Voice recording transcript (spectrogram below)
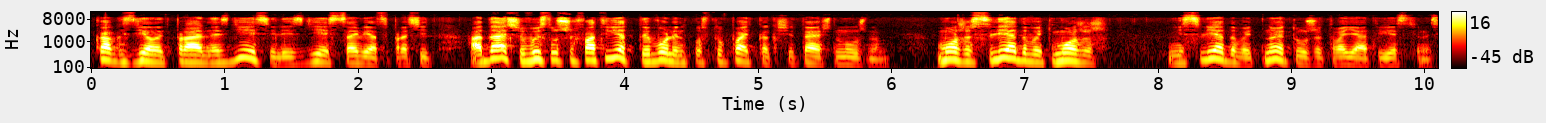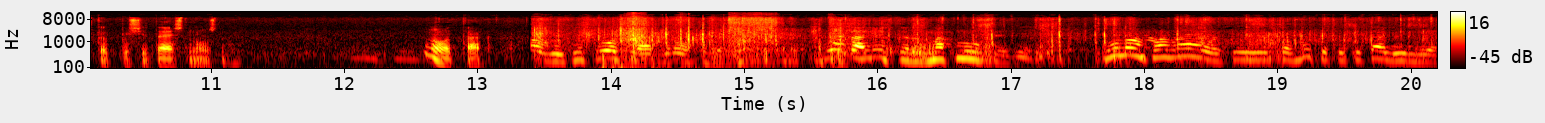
Как сделать правильно здесь или здесь, совет спросить. А дальше, выслушав ответ, ты волен поступать, как считаешь нужным. Можешь следовать, можешь не следовать, но это уже твоя ответственность, как посчитаешь нужным. Ну, вот так. Не просто Вот Алишка размахнулся здесь. Ну, нам понравилось, и как будто посчитали им легче.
